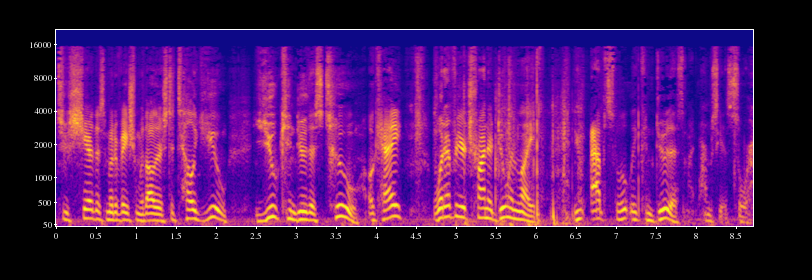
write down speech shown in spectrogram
to share this motivation with others, to tell you, you can do this too, okay? Whatever you're trying to do in life, you absolutely can do this. My arms get sore.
